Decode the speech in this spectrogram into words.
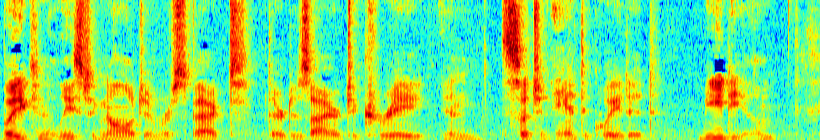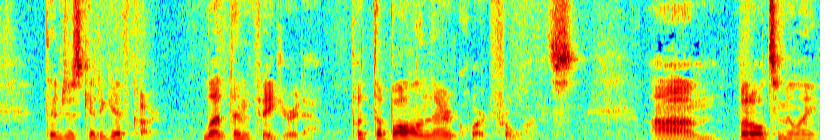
but you can at least acknowledge and respect their desire to create in such an antiquated medium, then just get a gift card. Let them figure it out. Put the ball in their court for once. Um, but ultimately,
